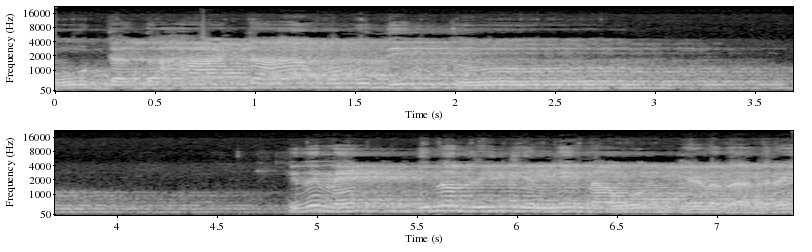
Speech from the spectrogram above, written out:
ಊಟದ ಆಟ ಮುಗಿದಿತ್ತು. ಇದನ್ನೇ ಇನ್ನೊಂದು ರೀತಿಯಲ್ಲಿ ನಾವು ಹೇಳೋದಾದರೆ,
